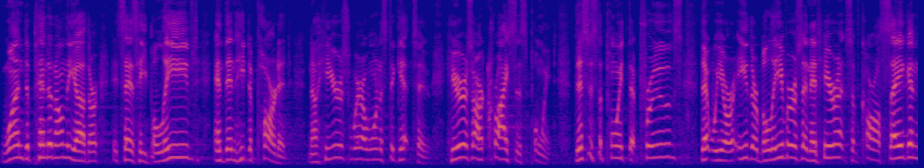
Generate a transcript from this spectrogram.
one dependent on the other. It says he believed and then he departed. Now, here's where I want us to get to. Here's our crisis point. This is the point that proves that we are either believers and adherents of Carl Sagan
